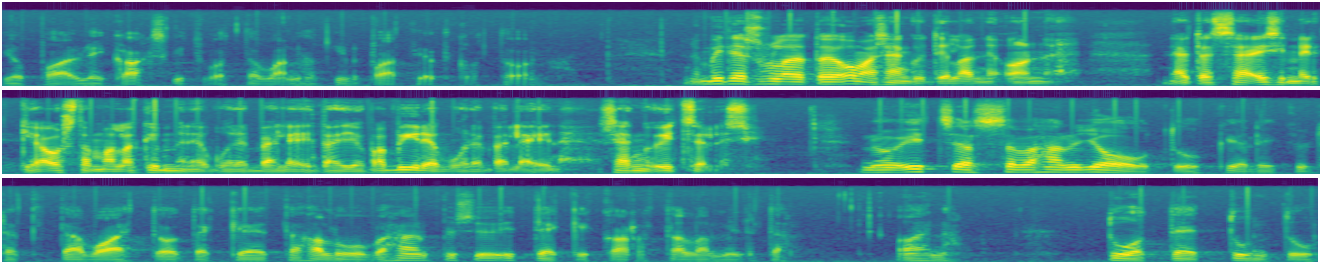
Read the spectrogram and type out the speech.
jopa yli 20 vuotta vanhatkin patiot kotona. No miten sulla tuo oma sänkytilanne on? Näytät sä esimerkkiä ostamalla 10 vuoden välein tai jopa 5 vuoden välein sängy itsellesi? No itse asiassa vähän joutuukin, eli kyllä tätä vaihtoa tekee, että haluaa vähän pysyä itsekin kartalla, miltä aina tuotteet tuntuu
